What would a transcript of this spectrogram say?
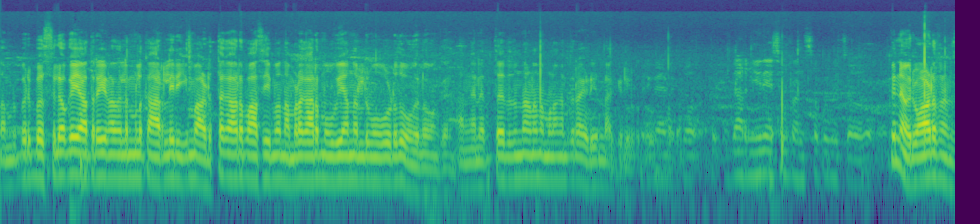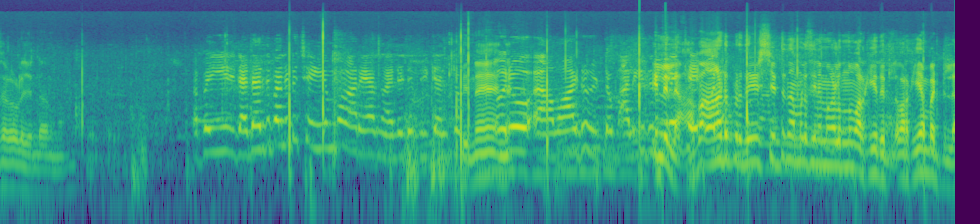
നമ്മളിപ്പോൾ ഒരു ബസ്സിലൊക്കെ യാത്ര ചെയ്യണമെങ്കിൽ നമ്മൾ കാറിലിരിക്കുമ്പോൾ അടുത്ത കാർ പാസ് ചെയ്യുമ്പോൾ നമ്മുടെ കാർ മൂവ് ചെയ്യാന്നുള്ളൊരു മൂവോട് തോന്നുമല്ലോ നമുക്ക്. അങ്ങനത്തെ നമ്മൾ അങ്ങനത്തെ ഒരു ഐഡിയ ഉണ്ടാക്കിയിട്ടുള്ളത്. പിന്നെ ഒരുപാട് ഫ്രണ്ട്സൊക്കെ വിളിച്ചിട്ടുണ്ടായിരുന്നു. അപ്പൊ ഈ രണ്ടായിരത്തി പതിനെട്ട് ചെയ്യുമ്പോൾ അറിയാമായിരുന്നു അതിന്റെ ഒരു അവാർഡ് കിട്ടും. അല്ലെങ്കിൽ ഇല്ല ഇല്ലില്ല ആട് പ്രതീക്ഷിച്ചിട്ട് നമ്മൾ സിനിമകളൊന്നും വർക്ക് ചെയ്തിട്ടില്ല വർക്ക് ചെയ്യാൻ പറ്റില്ല.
